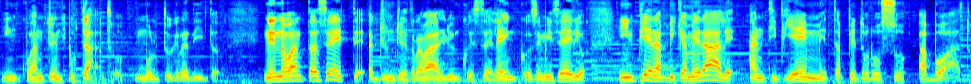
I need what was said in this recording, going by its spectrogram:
in quanto imputato, molto gradito nel 97, aggiunge Travaglio in questo elenco semiserio, in piena bicamerale, anti-PM e tappeto rosso a Boato.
